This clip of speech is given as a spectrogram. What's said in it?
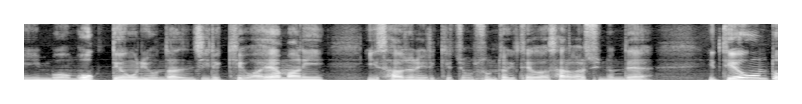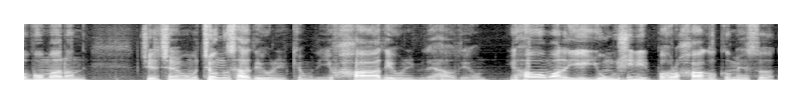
이 뭐 목 대운이 온다든지 이렇게 와야만이 이 사주는 이렇게 좀 숨통이 태가 살아갈 수 있는데 이 대운도 보면은 제일 처음에 보면 정사대운일 경우는 이 화대운입니다. 화대운. 이 화오만은 이 용신이 바로 하급금해서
